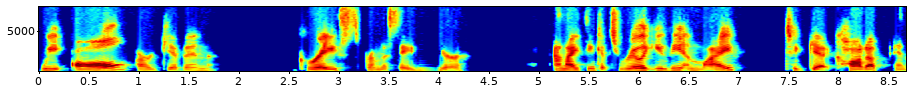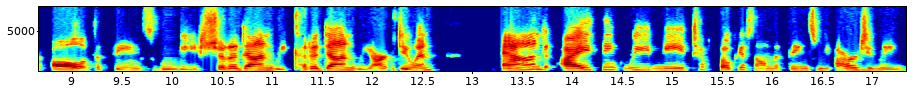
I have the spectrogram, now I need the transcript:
we all are given grace from the Savior. And I think it's really easy in life to get caught up in all of the things we should have done, we could have done, we aren't doing. And I think we need to focus on the things we are doing,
